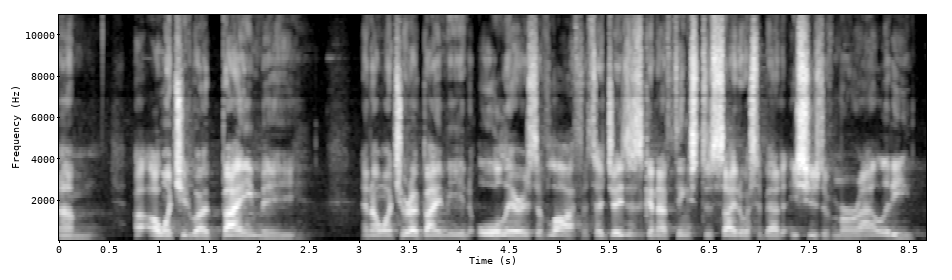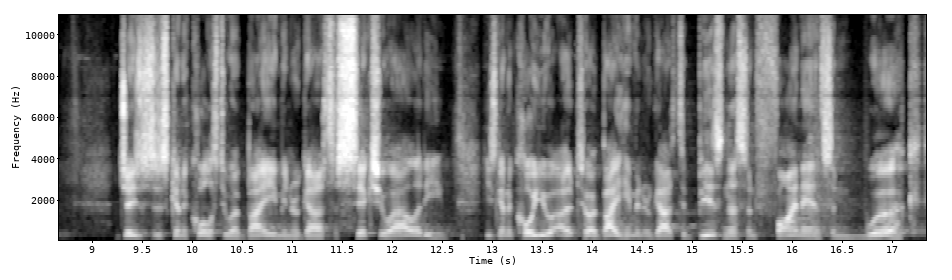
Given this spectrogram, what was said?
Um, I, I want you to obey me and I want you to obey me in all areas of life. And so Jesus is going to have things to say to us about issues of morality, Jesus is going to call us to obey him in regards to sexuality. He's going to call you uh, to obey him in regards to business and finance and work.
